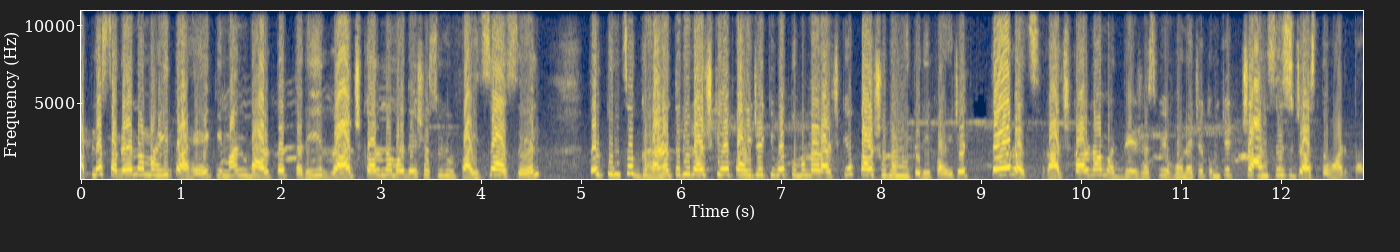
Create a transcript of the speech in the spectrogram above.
आपल्या सगळ्यांना माहीत आहे किमान भारतात तरी राजकारणामध्ये यशस्वी व्हायचं असेल तर तुमचं घराणं तरी राजकीय पाहिजे किंवा तुम्हाला राजकीय पार्श्वभूमी तरी पाहिजे तरच राजकारणामध्ये यशस्वी होण्याचे तुमचे चान्सेस जास्त वाढतात.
